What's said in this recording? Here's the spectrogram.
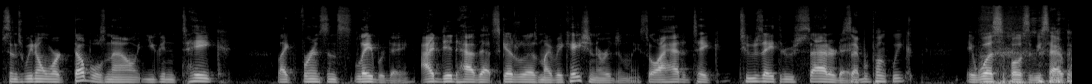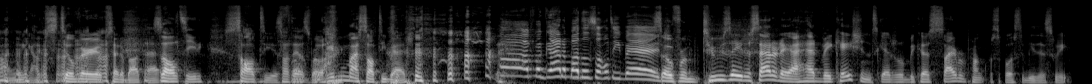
since we don't work doubles now, you can take like for instance Labor Day. I did have that scheduled as my vacation originally, so I had to take Tuesday through Saturday. Cyberpunk week. It was supposed to be Cyberpunk week. I'm still very upset about that. Salty. salty as Salty fuck, as bro. Give me my salty badge. oh, I forgot about the salty badge. so from Tuesday to Saturday, I had vacation scheduled because Cyberpunk was supposed to be this week,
